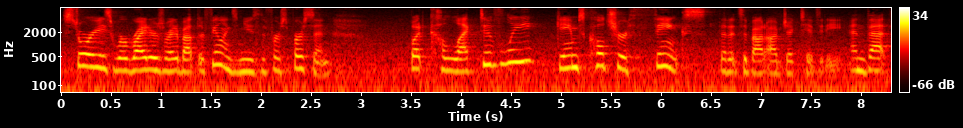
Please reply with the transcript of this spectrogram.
stories where writers write about their feelings and use the first person. But collectively, games culture thinks that it's about objectivity, and that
